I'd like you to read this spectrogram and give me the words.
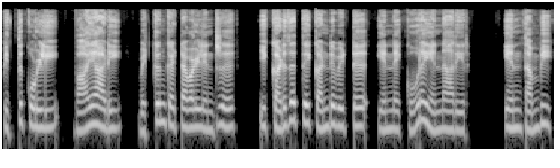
பித்துக்கொள்ளி வாயாடி வெட்கங்கெட்டவள் என்று இக்கடிதத்தைக் கண்டுவிட்டு என்னைக் கூற எண்ணாதீர். என் தம்பி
